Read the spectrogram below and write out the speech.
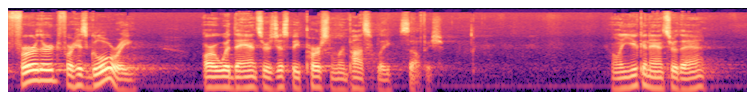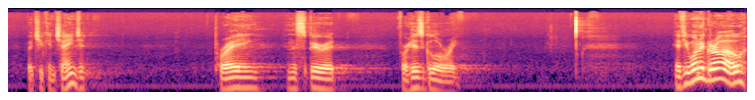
furthered for his glory? Or would the answers just be personal and possibly selfish? Only you can answer that, but you can change it. Praying in the Spirit for His glory. If you want to grow,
